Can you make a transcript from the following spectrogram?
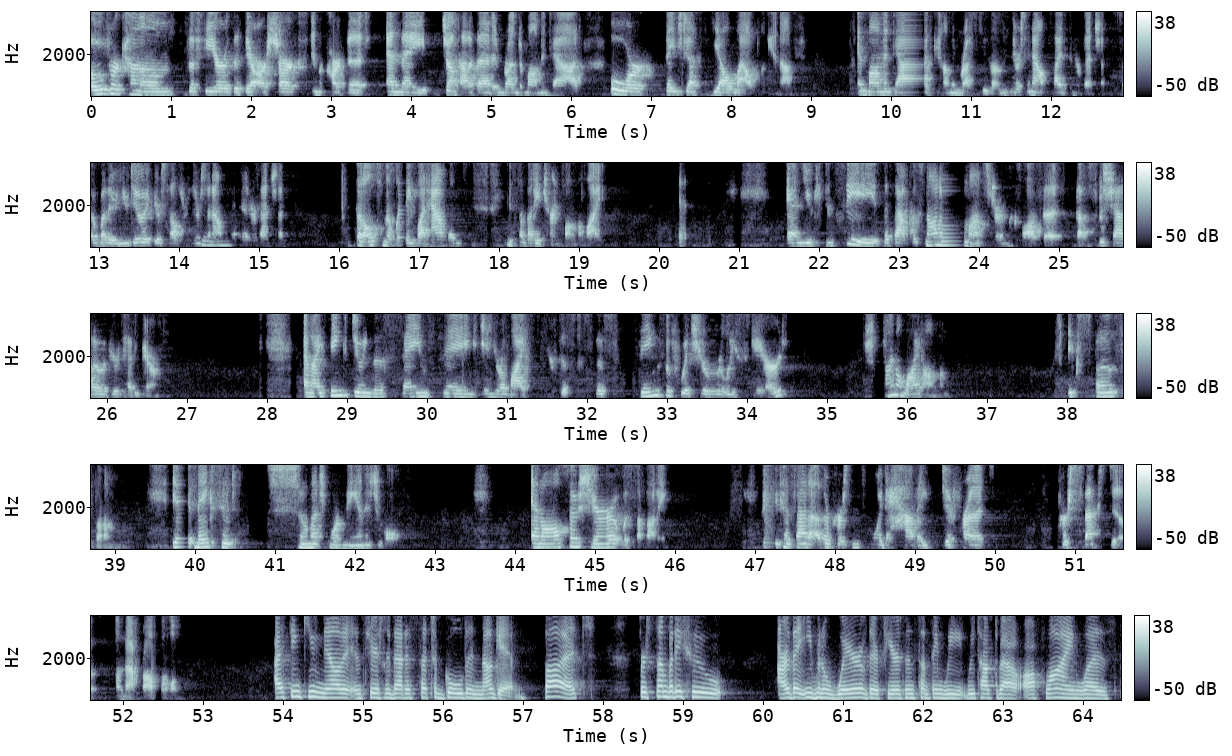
overcome the fear that there are sharks in the carpet and they jump out of bed and run to mom and dad, or they just yell loudly enough and mom and dad come and rescue them. There's an outside intervention. So whether you do it yourself or there's an outside intervention. But ultimately, what happens is somebody turns on the light. Yes. And you can see that that was not a monster in the closet, that was the shadow of your teddy bear. And I think doing the same thing in your life, in your business, those things of which you're really scared, shine a light on them, expose them. It makes it so much more manageable. And also share it with somebody because that other person's going to have a different perspective on that problem. I think you nailed it. And seriously, that is such a golden nugget. But for somebody who are they even aware of their fears? And something we we talked about offline was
